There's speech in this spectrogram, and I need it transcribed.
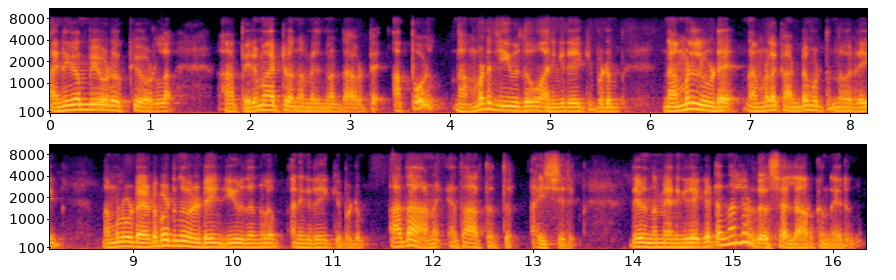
അനുകമ്പയോടും ഒക്കെയുള്ള ആ പെരുമാറ്റവും നമ്മിൽ നിന്നുണ്ടാവട്ടെ. അപ്പോൾ നമ്മുടെ ജീവിതവും അനുഗ്രഹിക്കപ്പെടും. നമ്മളിലൂടെ നമ്മളെ കണ്ടുമുട്ടുന്നവരുടെയും നമ്മളോട് ഇടപെടുന്നവരുടെയും ജീവിതങ്ങളും അനുഗ്രഹിക്കപ്പെടും. അതാണ് യഥാർത്ഥത്തിൽ ഐശ്വര്യം. ദൈവം നമ്മെ അനുഗ്രഹിക്കട്ടെ. നല്ലൊരു ദിവസം എല്ലാവർക്കും നേരുന്നു.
